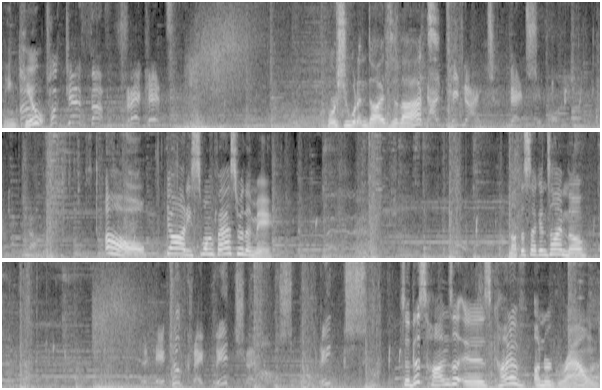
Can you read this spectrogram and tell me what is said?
Thank you. Fricket! course you wouldn't die to that. Oh, God, he swung faster than me. Not the second time, though. So this Hansa is kind of underground.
